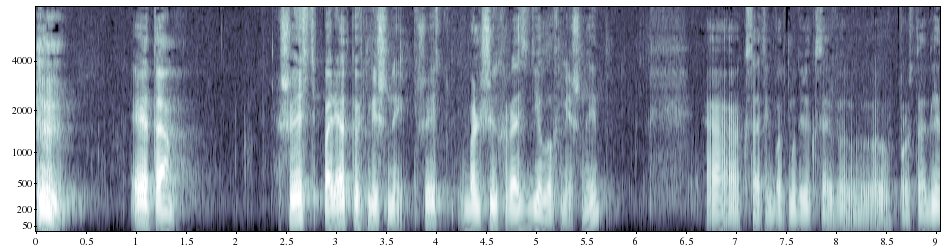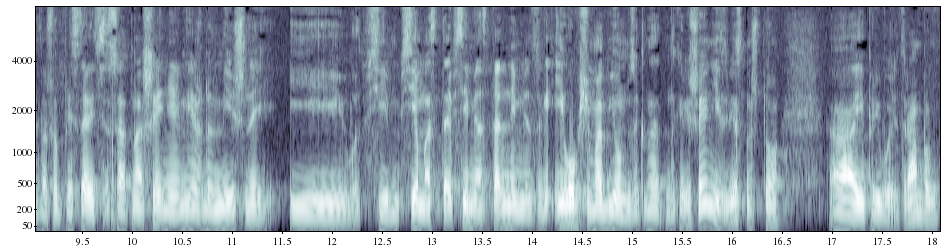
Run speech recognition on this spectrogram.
это 6 порядков Мишны, 6 больших разделов Мишны. А, кстати, вот мудрец, просто для того, чтобы представить соотношение между Мишной и вот всем, всем, всеми остальными и общим объемом законодательных решений, известно, что а, и приводит Рамбом,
